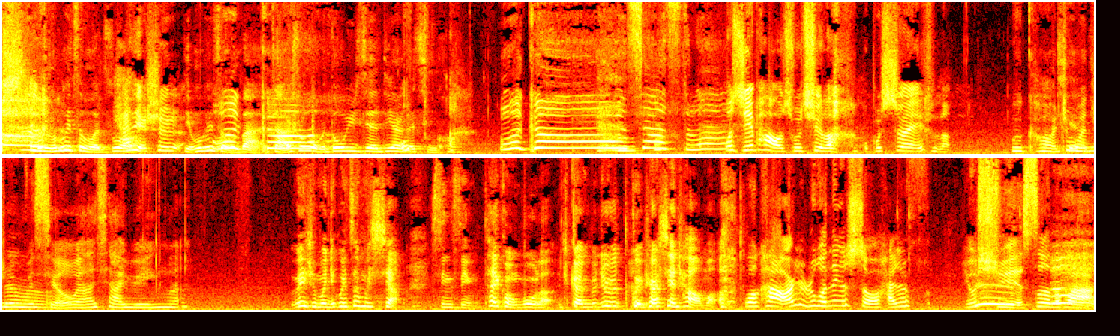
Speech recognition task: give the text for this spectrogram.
视，你们会怎么做？还得是你们会怎么办？假如说我们都遇见第二个情况，我靠，吓死了！我直接跑出去了，我不睡了。我靠，这我真不行，我要吓晕了。为什么你会这么想？星星太恐怖了，感觉就是鬼片现场嘛。我靠！而且如果那个手还是有血色的话，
